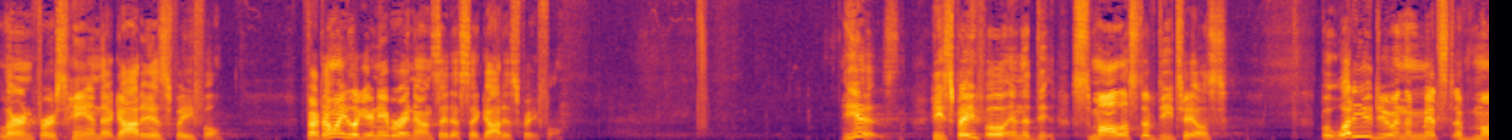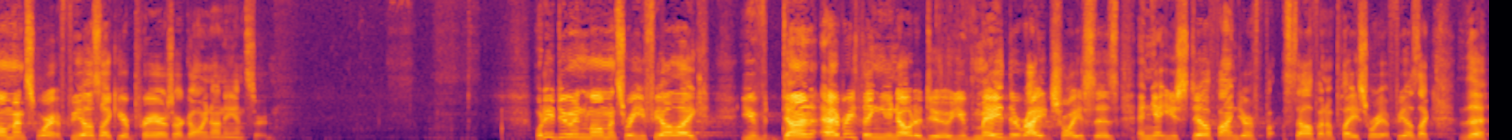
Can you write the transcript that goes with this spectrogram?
learn firsthand that God is faithful. In fact, I want you to look at your neighbor right now and say this say, God is faithful. He is. He's faithful in the de- smallest of details. But what do you do in the midst of moments where it feels like your prayers are going unanswered? What do you do in moments where you feel like You've done everything you know to do. You've made the right choices, and yet you still find yourself in a place where it feels like the,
